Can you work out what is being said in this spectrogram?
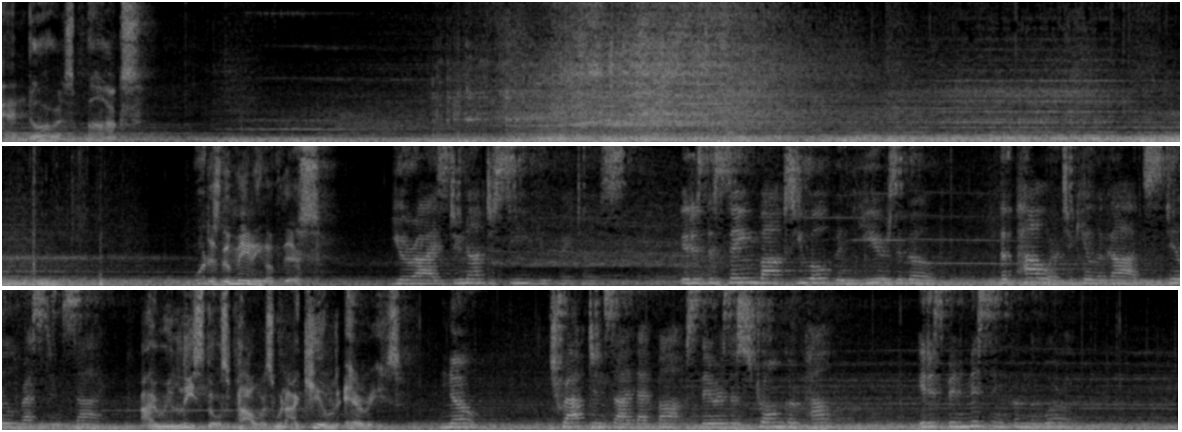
Pandora's box? What is the meaning of this? Your eyes do not deceive you, Kratos. It is the same box you opened years ago. The power to kill a god still rests inside. I released those powers when I killed Ares. No. Trapped inside that box, there is a stronger power. It has been missing from the world.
